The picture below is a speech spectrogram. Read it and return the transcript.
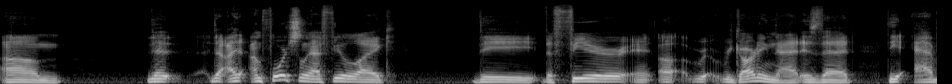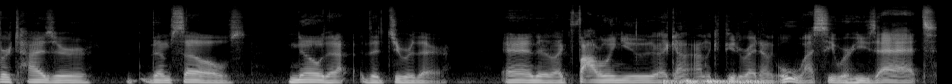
Um, that, I, unfortunately, I feel like the the fear uh, regarding that is that the advertiser themselves know that that you were there and they're like following you. They're like on, the computer right now, like, oh, I see where he's at.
